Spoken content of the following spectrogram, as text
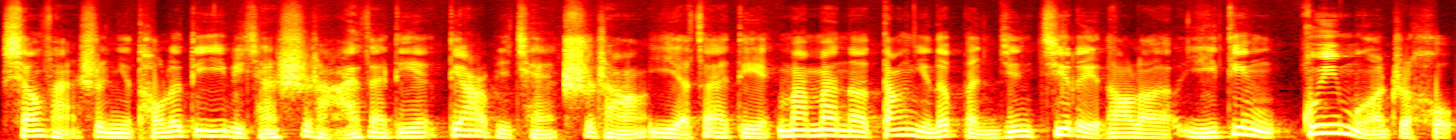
相反，是你投了第一笔钱，市场还在跌；第二笔钱，市场也在跌。慢慢的，当你的本金积累到了一定规模之后，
